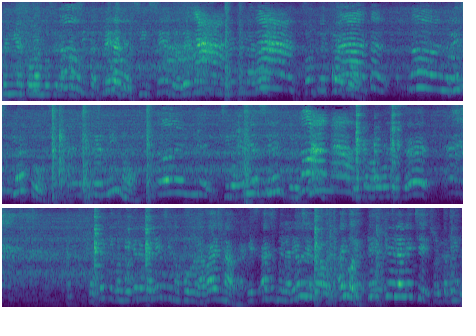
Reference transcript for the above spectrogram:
Venía sobándose la pancita. Espérate, sí pero déjame que la Son tres platos. Tres platos. Termino. Si lo voy a hacer, pero sí, sé que lo voy a hacer. Ya que cuando quiero la leche no puedo lavar nada. Es hazme la leche ahora. Ahí voy. ¿Quiere la leche? Suéltame.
